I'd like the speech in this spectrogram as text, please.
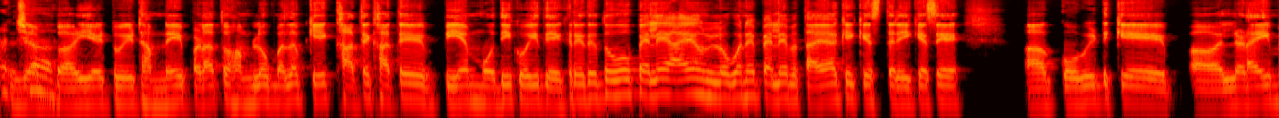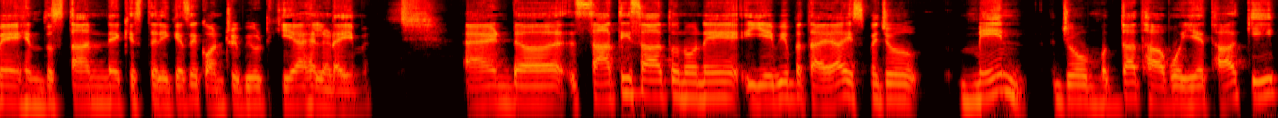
अच्छा। जब ये ट्वीट हमने ही पढ़ा तो हम लोग मतलब केक खाते खाते पीएम मोदी को ही देख रहे थे तो वो पहले आए उन लोगों ने पहले बताया कि किस तरीके से कोविड के लड़ाई में हिंदुस्तान ने किस तरीके से कंट्रीब्यूट किया है लड़ाई में। एंड साथ ही साथ उन्होंने ये भी बताया इसमें जो मेन जो मुद्दा था वो ये था कि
